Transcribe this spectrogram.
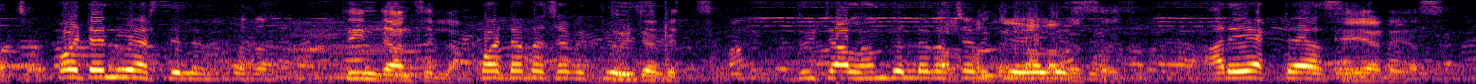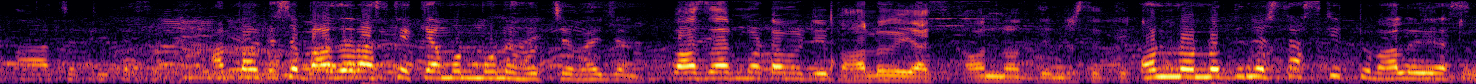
আচ্ছা কয়টা নিয়ে আসছিলেন দাদা? তিনটা আনছিলাম। কয়টা বেচা বিক্রি দুইটা বেচছি। দুইটা আলহামদুলিল্লাহ বেচা বিক্রি হয়ে গেছে। আর এই একটাই আছে? এই আছে। আচ্ছা ঠিক আছে। আপনার কাছে বাজার আজকে কেমন মনে হচ্ছে ভাইজান? বাজার মোটামুটি ভালোই আছে। অন্য দিনের সাথে অন্য অন্য দিনের আজকে একটু ভালোই আছে।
